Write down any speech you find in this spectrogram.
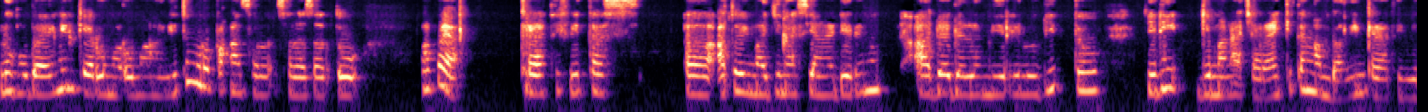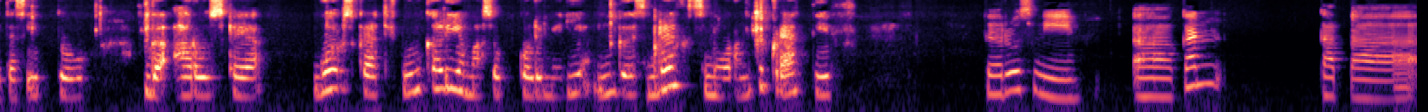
lu ngebayangin kayak rumah-rumahan itu merupakan salah, salah satu apa ya kreativitas uh, atau imajinasi yang ada, ada dalam diri lu gitu. Jadi gimana caranya kita ngembangin kreativitas itu? Nggak harus kayak gue harus kreatif dulu kali ya masuk kuliah media enggak sebenarnya semua orang itu kreatif. Terus nih uh, kan kata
